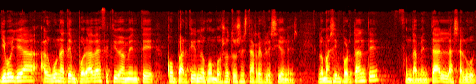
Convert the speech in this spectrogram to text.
Llevo ya alguna temporada efectivamente compartiendo con vosotros estas reflexiones. Lo más importante, fundamental, la salud.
